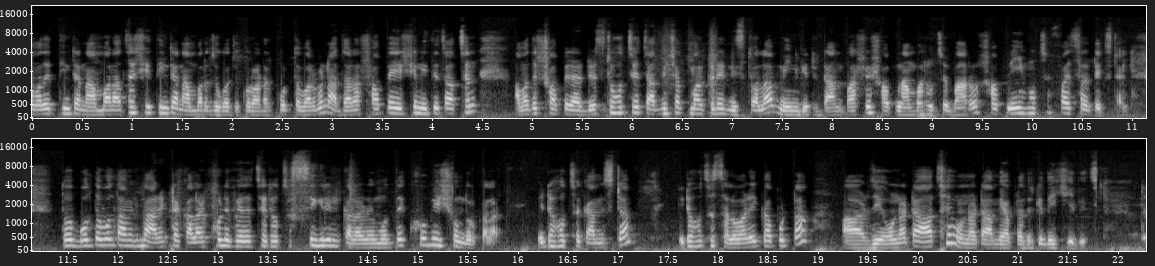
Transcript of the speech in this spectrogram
আমাদের তিনটা নাম্বার আছে। সেই তিনটা নাম্বারে যোগাযোগ করে অর্ডার করতে পারবেন। আর যারা শপে এসে নিতে চাচ্ছেন, আমাদের শপের অ্যাড্রেসটা হচ্ছে চাঁদনি চক মার্কেটের নিচতলা মেইন গেটের ডান পাশে। শপ নাম্বার হচ্ছে বারো, সব নেম হচ্ছে ফয়সাল টেক্সটাইল। তো বলতে বলতে আমি কিন্তু আরেকটা কালার খুলে ফেলেছি, এটা হচ্ছে সিগ্রিন কালারের মধ্যে, খুবই সুন্দর কালার এটা হচ্ছে কামিজটা, এটা হচ্ছে সালোয়ারের কাপড়টা, আর যে ওনাটা আছে ওনাটা আমি আপনাদেরকে দেখিয়ে দিচ্ছি। তো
